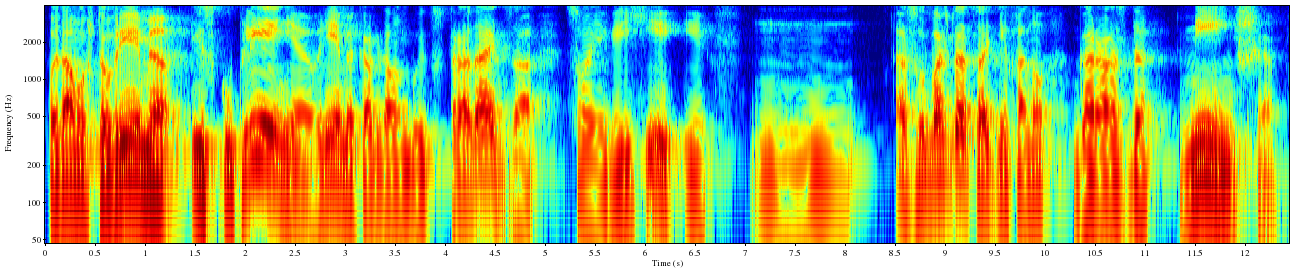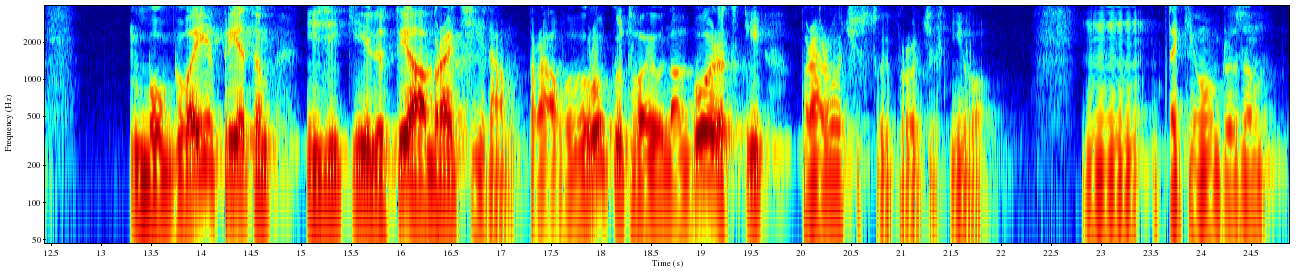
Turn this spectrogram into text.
потому что время искупления, время, когда он будет страдать за свои грехи и освобождаться от них, оно гораздо меньше. Бог говорит при этом Иезекиилю, ты обрати там правую руку твою на город и пророчествуй против него. Таким образом,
